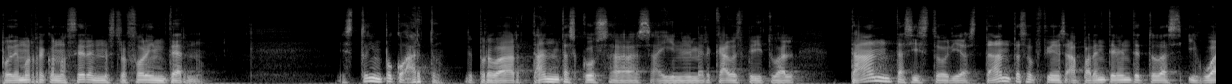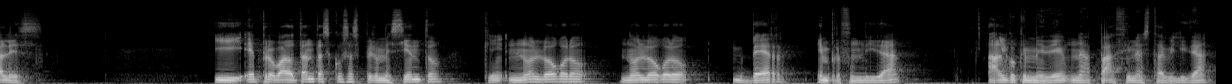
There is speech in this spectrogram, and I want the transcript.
podemos reconocer en nuestro foro interno. Estoy un poco harto de probar tantas cosas ahí en el mercado espiritual, tantas historias, tantas opciones, aparentemente todas iguales. Y he probado tantas cosas, pero me siento que no logro, no logro ver en profundidad algo que me dé una paz y una estabilidad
